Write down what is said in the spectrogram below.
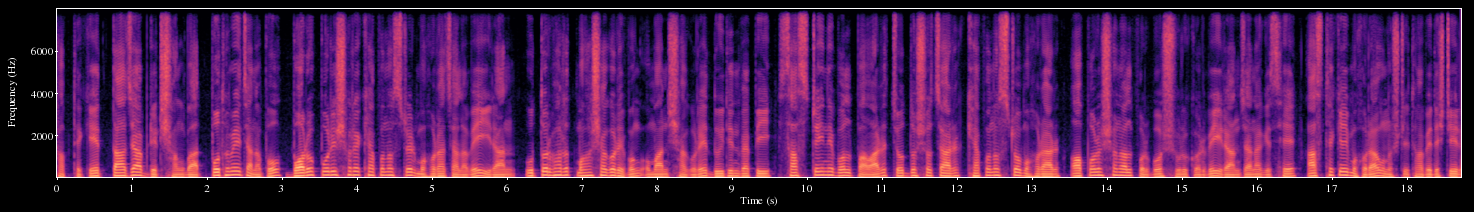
সবথেকে তাজা আপডেট সংবাদ। প্রথমেই জানাব, বড় পরিসরে ক্ষেপণাস্ত্রের মহড়া চালাবে ইরান। উত্তর ভারত মহাসাগর এবং ওমান সাগরে দুই দিনব্যাপী সাস্টেইনেবল পাওয়ার চোদ্দশো চার ক্ষেপণাস্ত্র মহড়ার অপারেশনাল পর্ব শুরু করবে ইরান। জানা গেছে, আজ থেকেই মহড়া অনুষ্ঠিত হবে দেশটির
